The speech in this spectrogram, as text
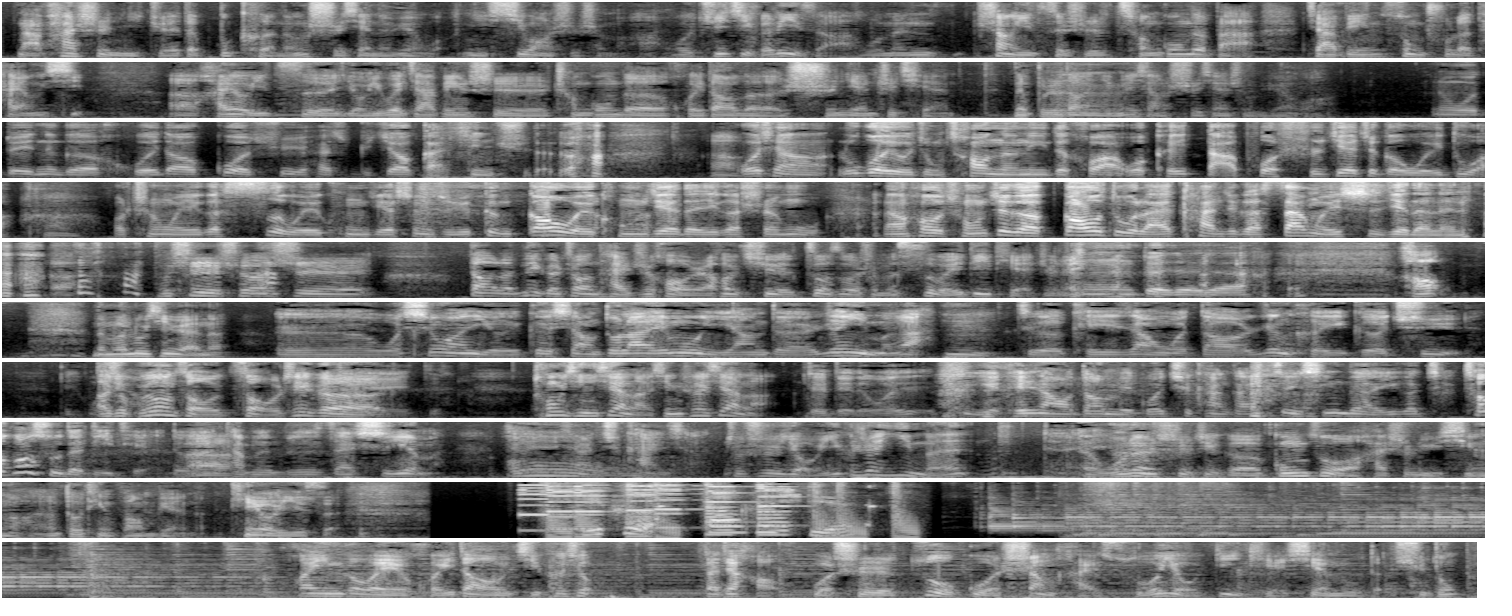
哪怕是你觉得不可能实现的愿望，你希望是什么啊？我举几个例子啊。我们上一次是成功的把嘉宾送出了太阳系，呃，还有一次有一位嘉宾是成功的回到了十年之前。那不知道你们想实现什么愿望？那我对那个回到过去还是比较感兴趣的，对吧？啊我想如果有一种超能力的话，我可以打破时间这个维度啊，啊我成为一个四维空间甚至于更高维空间的一个生物，然后从这个高度来看这个三维世界的人。不是说是到了那个状态之后，然后去做做什么四维地铁之类的。嗯，对对对，好，那么陆星源呢？呃，我希望有一个像哆啦 A 梦一样的任意门啊，嗯，这个可以让我到任何一个区域。啊，就不用走走这个通行线了，行车线了。对对对，我也可以让我到美国去看看最新的一个超 超高速的地铁，对吧？啊他们不是在试验嘛，这个也想去看一下。就是有一个任意门，呃，无论是这个工作还是旅行啊，好像都挺方便的，挺有意思。极客高科学。欢迎各位回到极客秀，大家好，我是坐过上海所有地铁线路的旭东。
